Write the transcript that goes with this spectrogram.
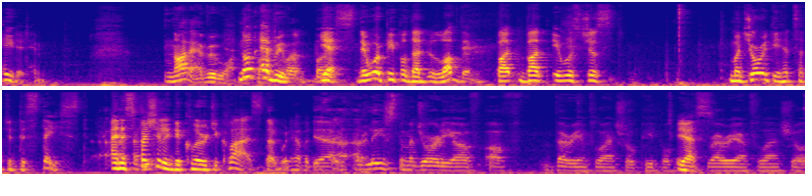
hated him. Not everyone. Not but- everyone. but- but- yes, there were people that loved him, but but it was just majority had such a distaste, and Uh, especially the clergy class that would have a distaste. Yeah, at least the majority of, of very influential people. Yes. Very influential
